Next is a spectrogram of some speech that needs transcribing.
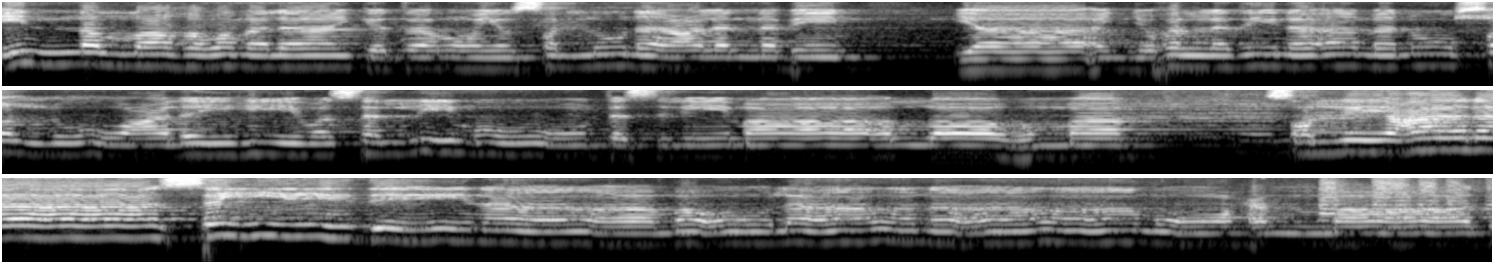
إن الله وملائكته يصلون على النبي. يا أيها الذين آمنوا صلوا عليه وسلموا تسليما. اللهم صل على سيدنا مولانا محمد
